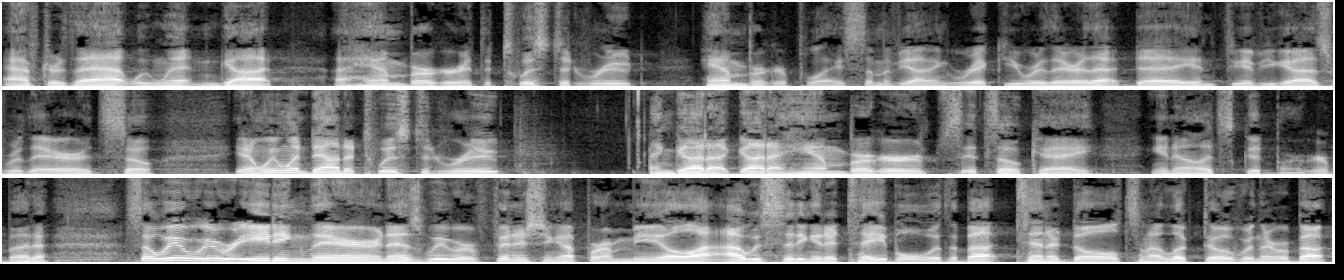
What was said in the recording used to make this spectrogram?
after that, we went and got a hamburger at the Twisted Root hamburger place. Some of you, I think, Rick, you were there that day, and a few of you guys were there. And so, you know, we went down to Twisted Root and got a, got a hamburger. It's, it's okay. You know, it's good burger. But uh, so we, we were eating there, and as we were finishing up our meal, I, I was sitting at a table with about 10 adults, and I looked over, and there were about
